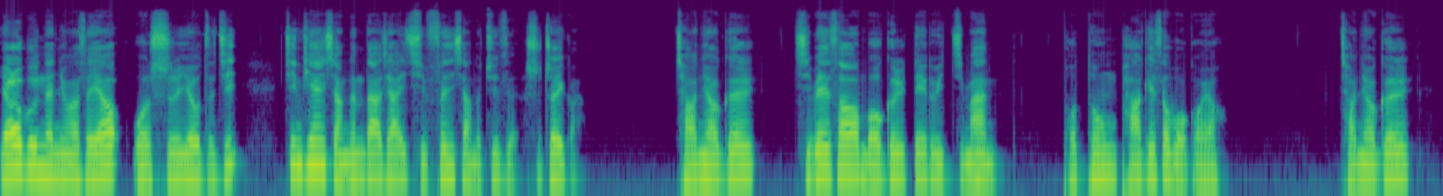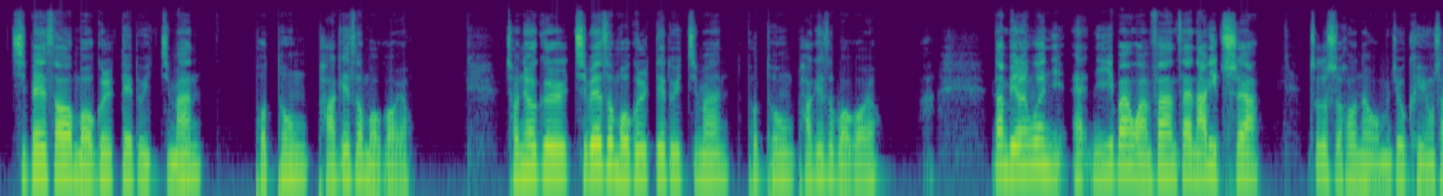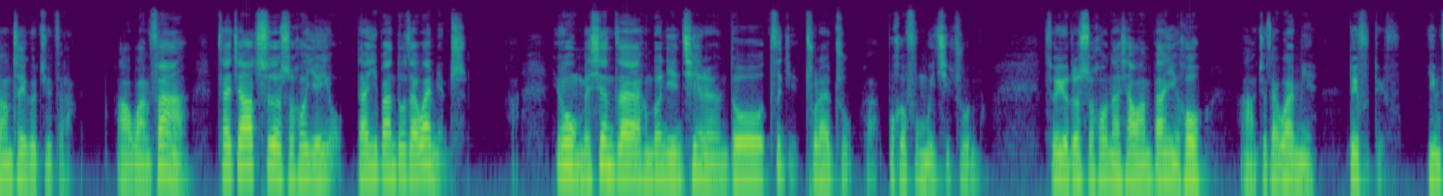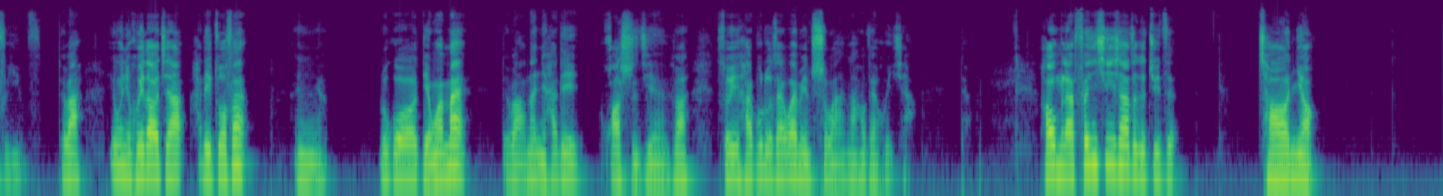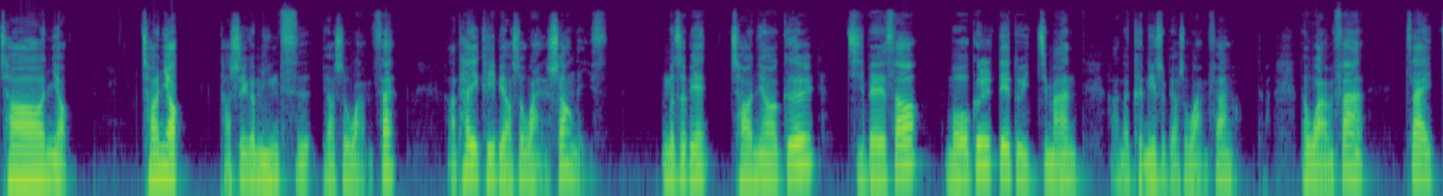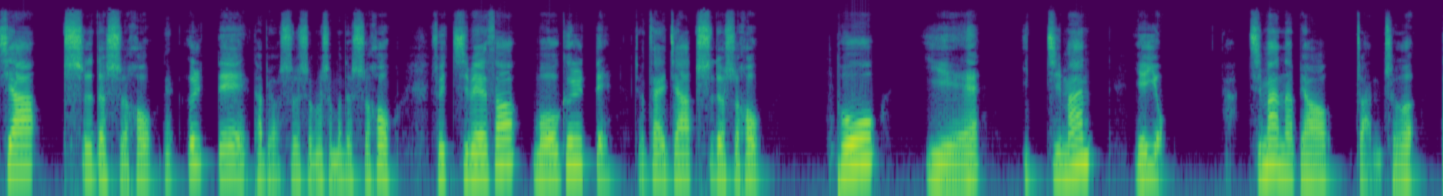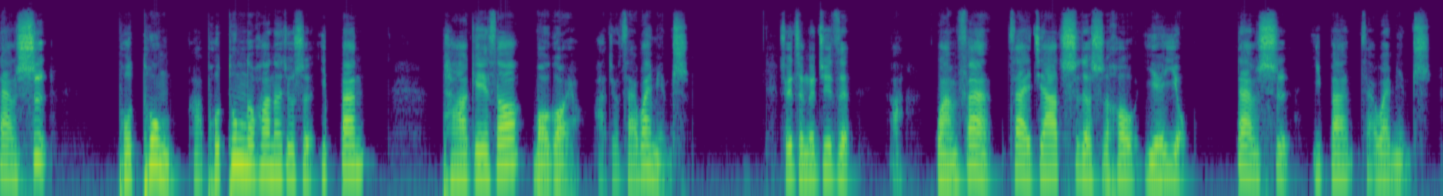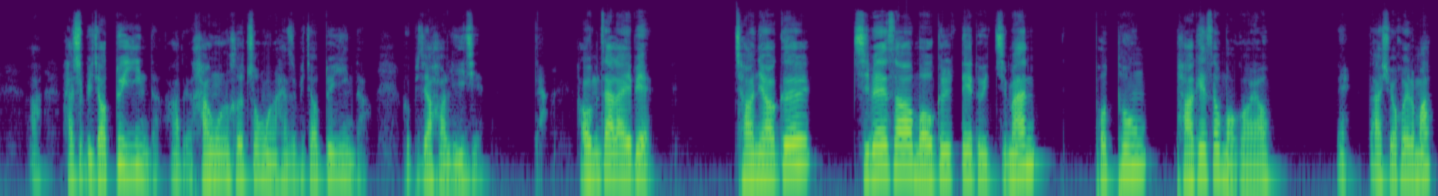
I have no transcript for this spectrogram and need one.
여러분 안녕하세요. 我是柚子鸡.今天想跟大家一起分享的句子是这个. 저녁을 집에서 먹을 때도 있지만 보통 밖에서 먹어요. 저녁을 집에서 먹을 때도 있지만 보통 밖에서 먹어요. 저녁을 집에서 먹을 때도 있지만 보통 밖에서 먹어요. 当别人问你，哎，你一般晚饭在哪里吃啊？这个时候呢，我们就可以用上这个句子了。 啊，晚饭啊，在家吃的时候也有，但一般都在外面吃，啊，因为我们现在很多年轻人都自己出来住，啊，不和父母一起住的嘛，所以有的时候呢，下完班以后啊，就在外面对付对付，应付应付，对吧？因为你回到家还得做饭，嗯，如果点外卖，对吧？那你还得花时间，是吧？所以还不如在外面吃完，然后再回家。好，我们来分析一下这个句子，超鸟，超鸟，超鸟。它是一个名词，表示晚饭啊，它也可以表示晚上的意思。那么这边저녁을집에서먹을때도있지만啊，那肯定是表示晚饭了，对吧？那晚饭在家吃的时候，那을때它表示什么什么的时候，所以집에서먹을때就在家吃的时候，도예있지만也有啊，지만呢表转折，但是。 普通啊，普通的话呢，就是一般。밖에서먹어요啊，就在外面吃。所以整个句子啊，晚饭在家吃的时候也有，但是一般在外面吃啊，还是比较对应的啊。这个韩文和中文还是比较对应的，会比较好理解。好，我们再来一遍。저녁을집에서먹을때도있지만보통밖에서먹어 요。 哎，大家学会了吗？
